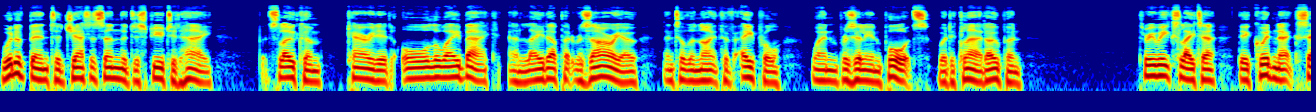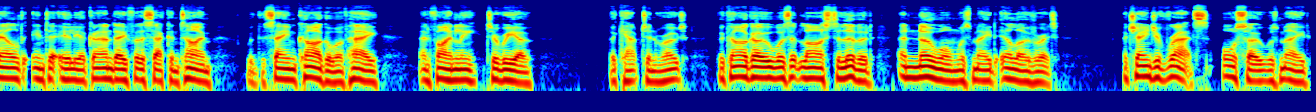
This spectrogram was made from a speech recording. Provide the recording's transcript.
would have been to jettison the disputed hay, but Slocum carried it all the way back and laid up at Rosario until the 9th of April, when Brazilian ports were declared open. Three weeks later, the Aquidneck sailed into Ilha Grande for the second time, with the same cargo of hay, and finally to Rio. The captain wrote, The cargo was at last delivered, and no one was made ill over it. A change of rats also was made.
